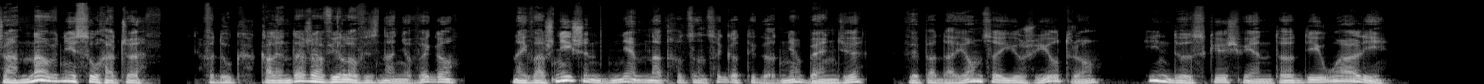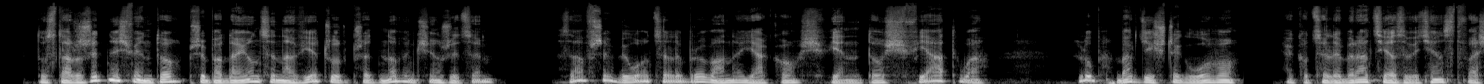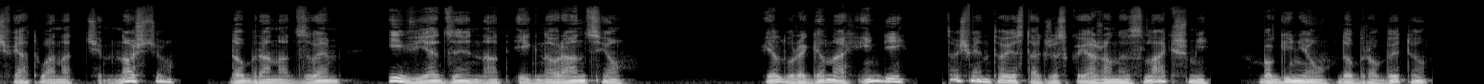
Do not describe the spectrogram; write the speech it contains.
Szanowni słuchacze, według kalendarza wielowyznaniowego najważniejszym dniem nadchodzącego tygodnia będzie wypadające już jutro hinduskie święto Diwali. To starożytne święto przypadające na wieczór przed Nowym Księżycem zawsze było celebrowane jako święto światła lub bardziej szczegółowo jako celebracja zwycięstwa światła nad ciemnością, dobra nad złem i wiedzy nad ignorancją. W wielu regionach Indii to święto jest także skojarzone z Lakshmi, boginią dobrobytu,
